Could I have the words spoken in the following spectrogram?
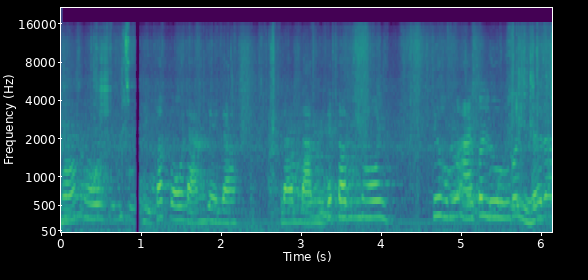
món thôi. Thì các cô làm vậy là là làm những cái tâm thôi. Chứ không có ai có lương có gì hết á.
